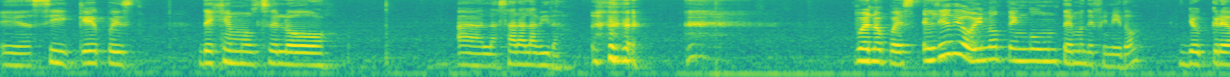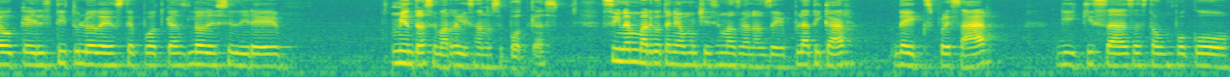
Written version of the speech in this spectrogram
Eh, así que pues dejémoselo al azar a la vida. bueno, pues el día de hoy no tengo un tema definido. Yo creo que el título de este podcast lo decidiré mientras se va realizando ese podcast. Sin embargo, tenía muchísimas ganas de platicar, de expresar y quizás hasta un poco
